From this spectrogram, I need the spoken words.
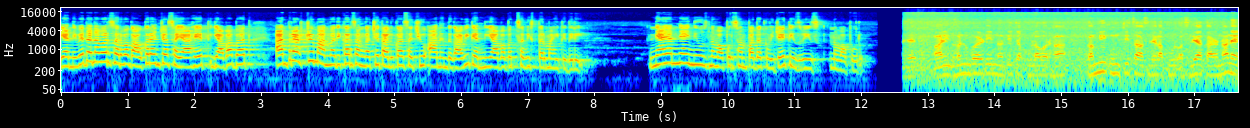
या निवेदनावर सर्व गावकऱ्यांच्या सह्या आहेत. याबाबत आंतरराष्ट्रीय मानवाधिकार संघाचे तालुका सचिव आनंद गावित यांनी याबाबत सविस्तर माहिती दिली. न्यायान्याय न्यूज नवापूर संपादक विजय तिजवीज नवापूर. आहे. आणि धनबर्डी नदीच्या पुलावर हा कमी उंचीचा असलेला पूल असल्या कारणाने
